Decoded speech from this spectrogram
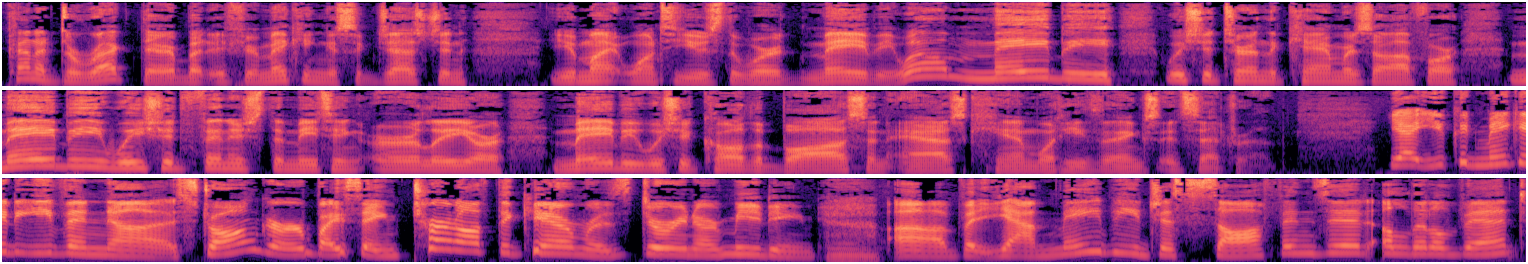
kind of direct there, but if you're making a suggestion, you might want to use the word maybe. Well, maybe we should turn the cameras off, or maybe we should finish the meeting early, or maybe we should call the boss and ask him what he thinks, etc. Yeah, you could make it even uh, stronger by saying, turn off the cameras during our meeting. Mm. Uh, but yeah, maybe just softens it a little bit.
